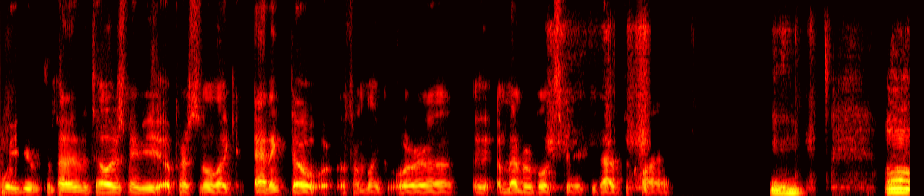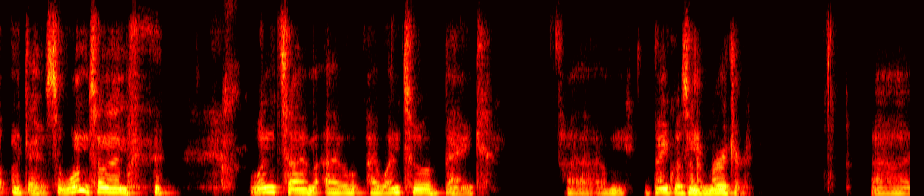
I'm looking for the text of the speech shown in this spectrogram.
what you do with competitive intelligence, maybe a personal like anecdote from like or uh, a memorable experience you've had with the client. Mm-hmm. Well, okay, so one time, one time I I went to a bank. Um, the bank was in a merger, uh,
